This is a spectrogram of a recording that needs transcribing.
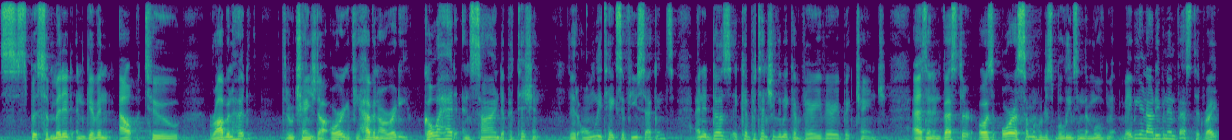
submitted and given out to Robinhood through change.org. If you haven't already, go ahead and sign the petition. It only takes a few seconds, and it does. It could potentially make a very, very big change as an investor, or as, or as someone who just believes in the movement. Maybe you're not even invested, right?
